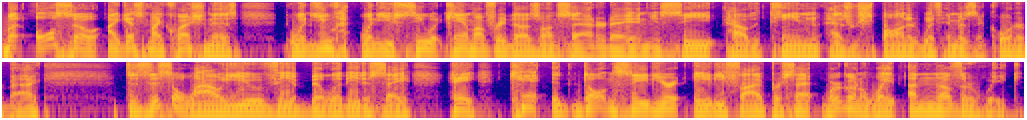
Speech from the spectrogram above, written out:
But also, I guess my question is when you when you see what Cam Humphrey does on Saturday and you see how the team has responded with him as a quarterback, does this allow you the ability to say, "Hey, can't, Dalton Sneed, you're at 85%. We're going to wait another week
